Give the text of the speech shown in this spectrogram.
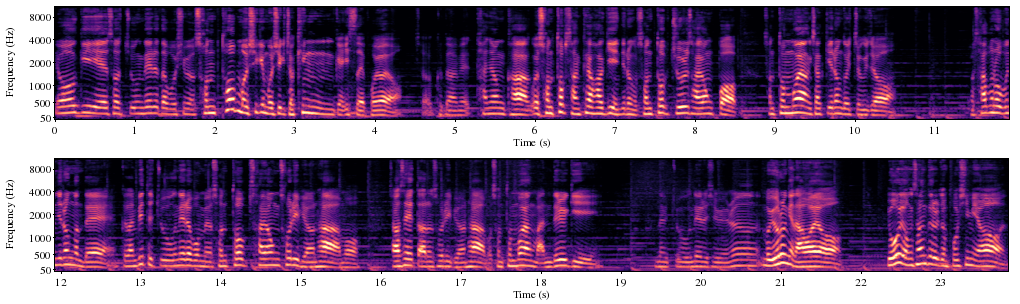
여기에서 쭉 내려다 보시면 손톱 머시기 머시기 적힌 게 있어요 보여요. 그 다음에 탄형각 손톱 상태 확인 이런 거 손톱 줄 사용법 손톱 모양 잡기 이런 거 있죠 그죠? 4분 5분 이런 건데 그 다음 밑에 쭉 내려보면 손톱 사용 소리 변화 뭐 자세에 따른 소리 변화 뭐 손톱 모양 만들기 그 다음에 쭉 내리시면은 뭐 이런 게 나와요. 요 영상들을 좀 보시면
